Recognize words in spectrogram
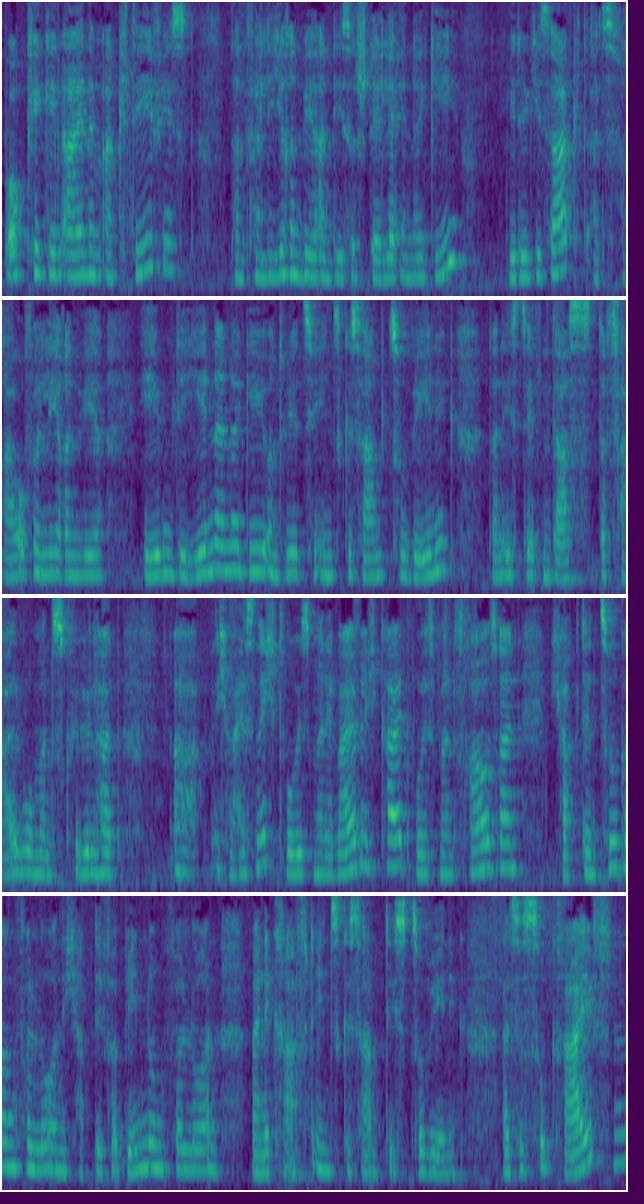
bockig in einem aktiv ist, dann verlieren wir an dieser Stelle Energie. Wie gesagt, als Frau verlieren wir eben die Yin-Energie und wird sie insgesamt zu wenig, dann ist eben das der Fall, wo man das Gefühl hat, ich weiß nicht, wo ist meine Weiblichkeit, wo ist mein Frausein, ich habe den Zugang verloren, ich habe die Verbindung verloren, meine Kraft insgesamt ist zu wenig. Also so greifen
